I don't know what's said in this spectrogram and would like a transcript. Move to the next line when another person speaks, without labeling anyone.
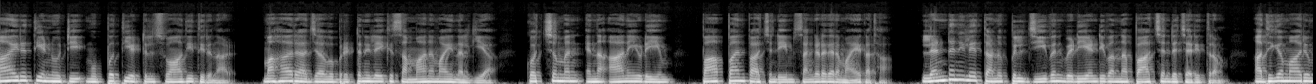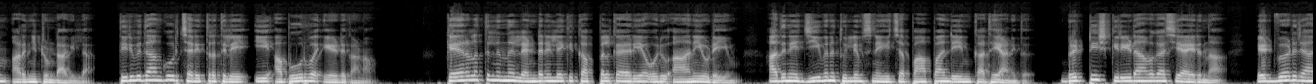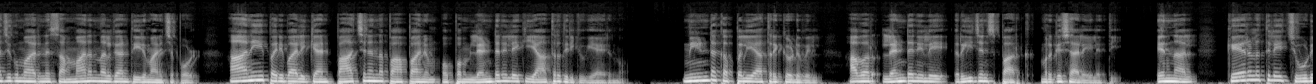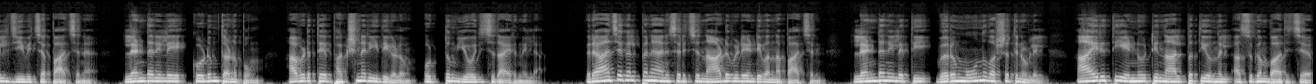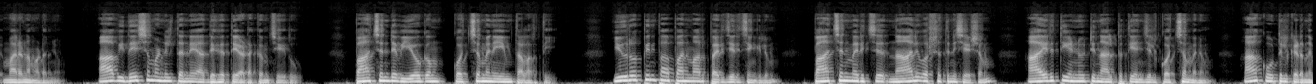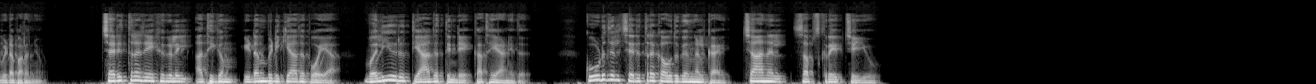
ആയിരത്തി എണ്ണൂറ്റി മുപ്പത്തിയെട്ടിൽ സ്വാതി തിരുനാൾ മഹാരാജാവ് ബ്രിട്ടനിലേക്ക് സമ്മാനമായി നൽകിയ കൊച്ചമ്മൻ എന്ന ആനയുടെയും പാപ്പാൻ പാച്ചന്റെയും സങ്കടകരമായ കഥ. ലണ്ടനിലെ തണുപ്പിൽ ജീവൻ വെടിയേണ്ടി വന്ന പാച്ചന്റെ ചരിത്രം അധികമാരും അറിഞ്ഞിട്ടുണ്ടാകില്ല. തിരുവിതാംകൂർ ചരിത്രത്തിലെ ഈ അപൂർവ ഏട് കാണാം. കേരളത്തിൽ നിന്ന് ലണ്ടനിലേക്ക് കപ്പൽ കയറിയ ഒരു ആനയുടെയും അതിനെ ജീവന് തുല്യം സ്നേഹിച്ച പാപ്പാന്റെയും കഥയാണിത്. ബ്രിട്ടീഷ് കിരീടാവകാശിയായിരുന്ന എഡ്വേർഡ് രാജകുമാരന് സമ്മാനം നൽകാൻ തീരുമാനിച്ചപ്പോൾ ആനയെ പരിപാലിക്കാൻ പാച്ചൻ എന്ന പാപ്പാനും ഒപ്പം ലണ്ടനിലേക്ക് യാത്ര തിരിക്കുകയായിരുന്നു. നീണ്ട കപ്പൽ യാത്രയ്ക്കൊടുവിൽ അവർ ലണ്ടനിലെ റീജൻസ് പാർക്ക് മൃഗശാലയിലെത്തി. എന്നാൽ കേരളത്തിലെ ചൂടിൽ ജീവിച്ച പാച്ചന് ലണ്ടനിലെ കൊടും തണുപ്പും അവിടുത്തെ ഭക്ഷണരീതികളും ഒട്ടും യോജിച്ചതായിരുന്നില്ല. രാജകൽപ്പന അനുസരിച്ച് നാടുവിടേണ്ടി വന്ന പാച്ചൻ ലണ്ടനിലെത്തി വെറും മൂന്ന് വർഷത്തിനുള്ളിൽ ആയിരത്തി എണ്ണൂറ്റി നാൽപ്പത്തിയൊന്നിൽ അസുഖം ബാധിച്ച് മരണമടഞ്ഞു. ആ വിദേശമണ്ണിൽ തന്നെ അദ്ദേഹത്തെ അടക്കം ചെയ്തു. പാച്ചന്റെ വിയോഗം കൊച്ചമ്മനെയും തളർത്തി. യൂറോപ്യൻ പാപ്പാന്മാർ പരിചരിച്ചെങ്കിലും പാച്ചൻ മരിച്ച് നാലു വർഷത്തിനു ശേഷം ആയിരത്തി എണ്ണൂറ്റി നാൽപ്പത്തിയഞ്ചിൽ കൊച്ചമ്മനും ആ കൂട്ടിൽ കിടന്ന് വിട പറഞ്ഞു. ചരിത്രരേഖകളിൽ അധികം ഇടം പിടിക്കാതെ പോയ വലിയൊരു ത്യാഗത്തിന്റെ കഥയാണിത്. കൂടുതൽ ചരിത്ര കൗതുകങ്ങൾക്കായി ചാനൽ സബ്സ്ക്രൈബ് ചെയ്യൂ.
